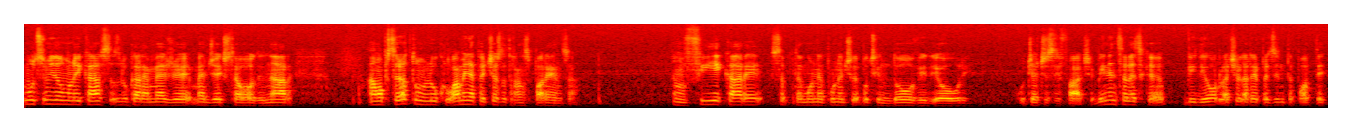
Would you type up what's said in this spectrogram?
Și mulțumim Domnului că astăzi lucrarea merge, merge extraordinar. Am observat un lucru, oamenii apreciază transparența. În fiecare săptămână punem cel puțin două videouri cu ceea ce se face. Bineînțeles că videourile acelea reprezintă poate 5%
